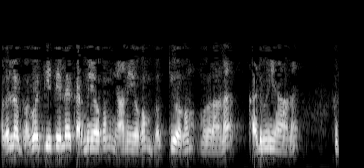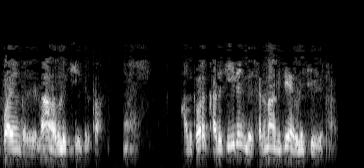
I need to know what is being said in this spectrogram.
முதல்ல பகவத்கீதையில கர்மயோகம் ஞான யோகம் பக்தி யோகம் முதலான கடுமையான உபாயங்களை எல்லாம் அருளி செய்திருக்கான் அதுக்கப்புறம் கடைசியில இந்த சரணாகிதியை அருளி செய்திருக்கான்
